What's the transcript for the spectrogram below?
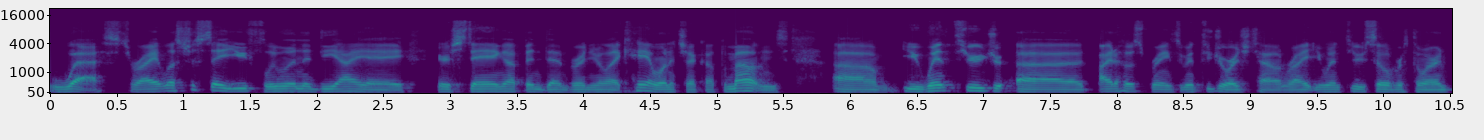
west, right? Let's just say you flew in a DIA, you're staying up in Denver, and you're like, hey, I want to check out the mountains. Um, you went through uh, Idaho Springs, you went through Georgetown, right? You went through Silverthorne.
